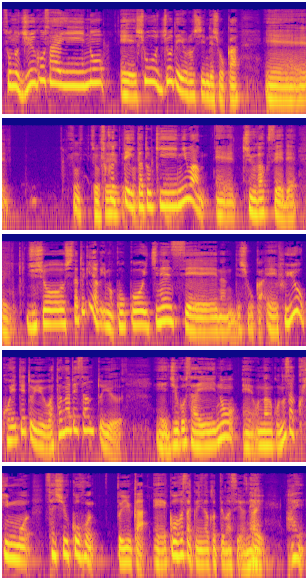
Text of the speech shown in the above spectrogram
その15歳の、えー、少女でよろしいんでしょうか、えー、作っていた時には、えー、中学生で、はい、受賞した時には今高校1年生なんでしょうか、えー、冬を越えてという渡辺さんという、えー、15歳の、えー、女の子の作品も最終候補というか、えー、候補作に残ってますよね。はい、はい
